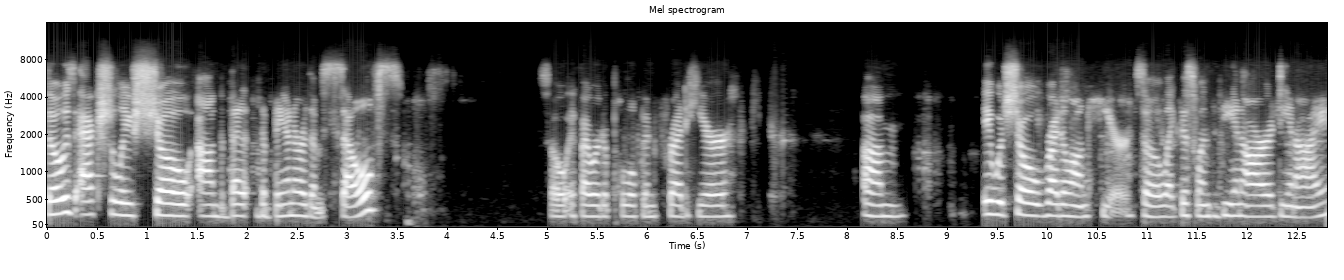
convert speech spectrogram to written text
Those actually show on the, the banner themselves. So if I were to pull open Fred here, um, it would show right along here. So like this one's DNR, DNI.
